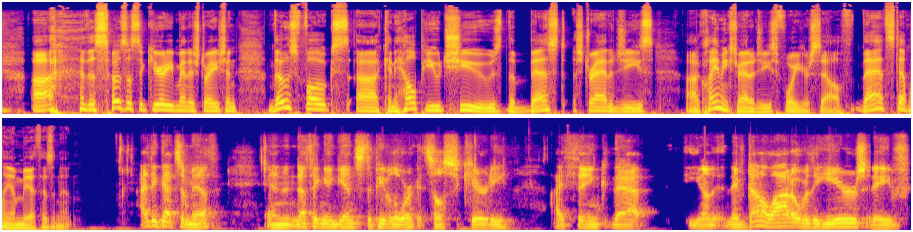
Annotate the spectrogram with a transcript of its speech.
uh, the Social Security Administration, those folks uh, can help you choose the best strategies, uh, claiming strategies for yourself. That's definitely a myth, isn't it? I think that's a myth, and nothing against the people that work at Social Security. I think that you know they've done a lot over the years. They've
